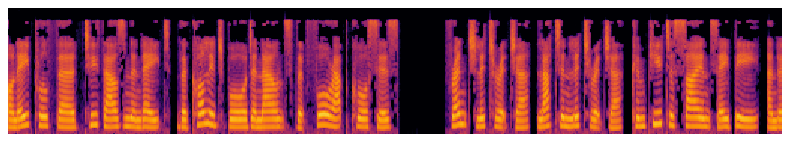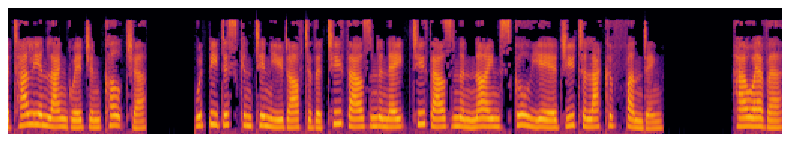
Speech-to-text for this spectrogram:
On April 3, 2008, the College Board announced that four AP courses French literature, Latin literature, computer science AB, and Italian language and culture would be discontinued after the 2008-2009 school year due to lack of funding. However,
